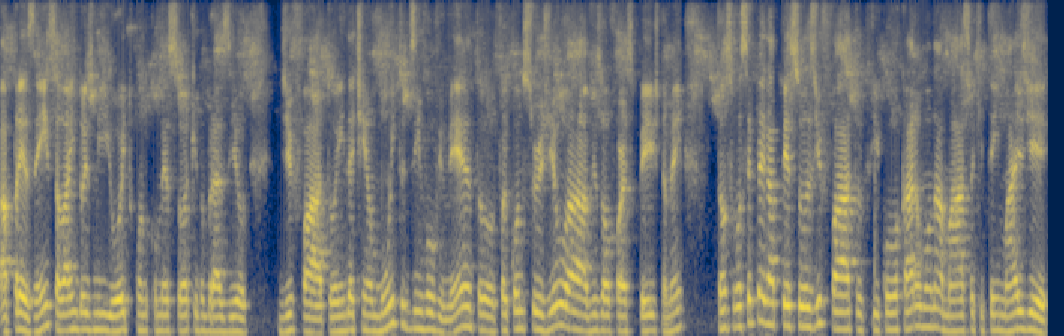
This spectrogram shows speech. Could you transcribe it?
a presença lá em 2008, quando começou aqui no Brasil, de fato, ainda tinha muito desenvolvimento. Foi quando surgiu a Visual Force Page também. Então, se você pegar pessoas de fato que colocaram mão na massa, que tem mais de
